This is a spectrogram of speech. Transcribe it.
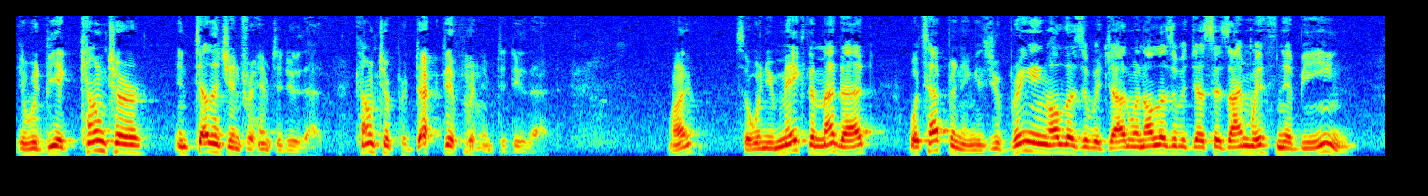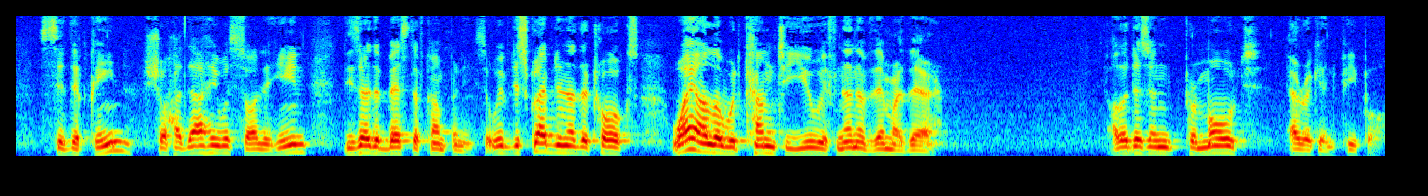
It would be a counter intelligent for him to do that, counterproductive for hmm. him to do that, right? So when you make the madad what's happening is you're bringing Allah when Allah says, I'm with nabiyeen, siddiqeen, shuhada'i was salihin, these are the best of company. So we've described in other talks why Allah would come to you if none of them are there. Allah doesn't promote arrogant people,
